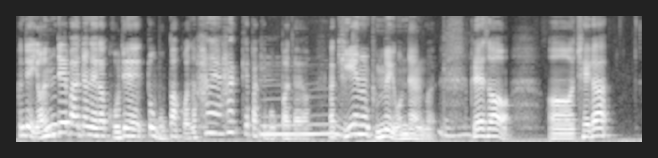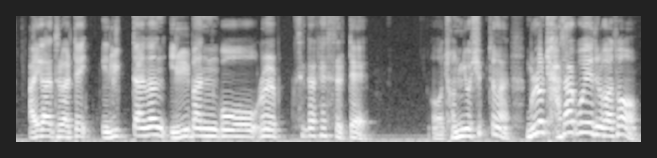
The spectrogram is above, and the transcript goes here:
근데 연대 받은 애가 고대 또 못 받거든. 한, 해- 학기밖에 못 음. 받아요. 그러니까 기회는 분명히 온다는 거예요. 네. 그래서 어 제가 아이가 들어갈 때 일단은 일반고를 생각했을 때 어, 전교 10등 안 물론 자사고에 들어가서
